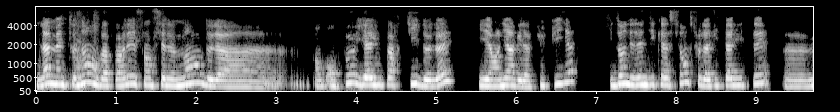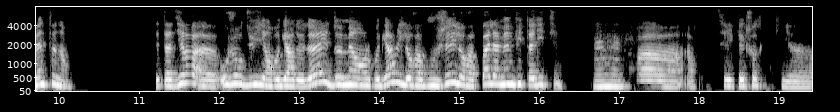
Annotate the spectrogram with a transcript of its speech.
Là, maintenant, on va parler essentiellement de la. On peut, il y a une partie de l'œil qui est en lien avec la pupille qui donne des indications sur la vitalité euh, maintenant. C'est-à-dire, euh, aujourd'hui, on regarde l'œil, demain, on le regarde, il aura bougé, il n'aura pas la même vitalité. Mm-hmm. c'est quelque chose qui, euh,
